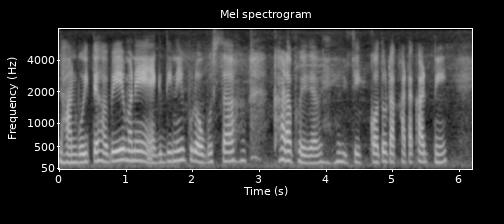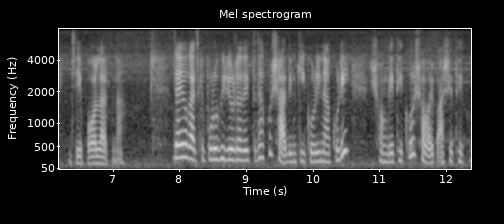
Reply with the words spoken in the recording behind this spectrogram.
ধান বইতে হবে মানে একদিনেই পুরো অবস্থা খারাপ হয়ে যাবে। যে কতটা খাটাখাটনি যে বলার না। যাই হোক, আজকে পুরো ভিডিওটা দেখতে থাকো, সারাদিন কী করি না করি, সঙ্গে থেকো, সবাই পাশে থেকো।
